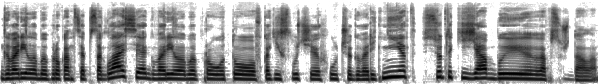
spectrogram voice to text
говорила бы про концепт согласия, говорила бы про то, в каких случаях лучше говорить нет. Все-таки я бы обсуждала.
